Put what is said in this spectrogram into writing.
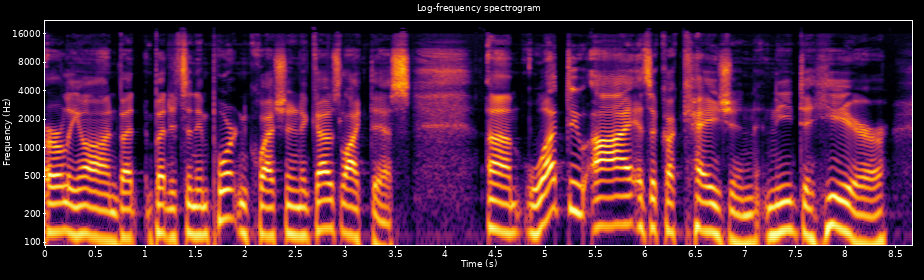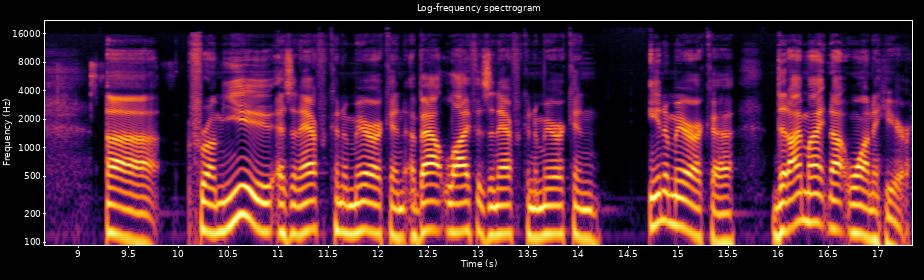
early on, but but it's an important question, and it goes like this: um, What do I, as a Caucasian, need to hear? Uh, from you as an African American about life as an African American in America that I might not want to hear?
